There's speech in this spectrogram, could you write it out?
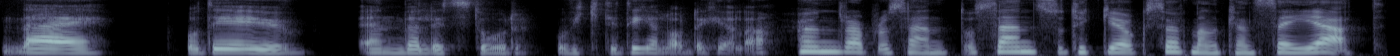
nej, och det är ju en väldigt stor och viktig del av det hela. 100 procent. Och sen så tycker jag också att man kan säga att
